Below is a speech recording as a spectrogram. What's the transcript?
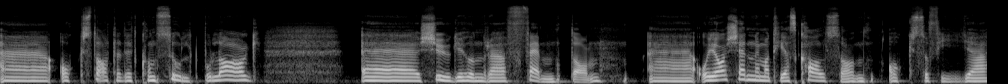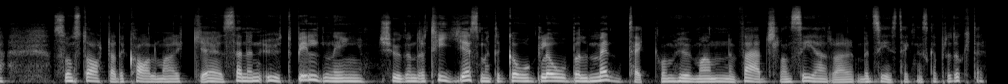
eh, och startade ett konsultbolag eh, 2015 eh, och jag känner Mattias Karlsson och Sofia som startade Karlmark eh, sen en utbildning 2010 som heter Go Global Medtech om hur man världslanserar medicinstekniska produkter.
